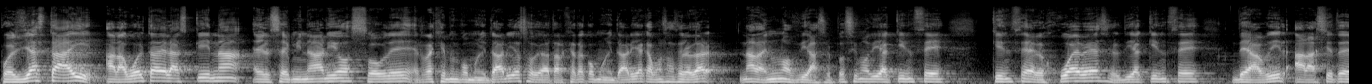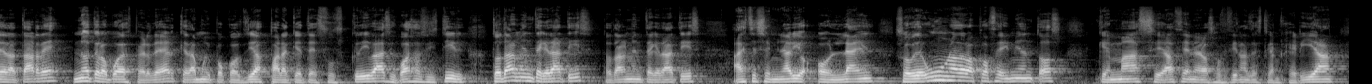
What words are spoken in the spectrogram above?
Pues ya está ahí, a la vuelta de la esquina, el seminario sobre el régimen comunitario, sobre la tarjeta comunitaria que vamos a celebrar, nada, en unos días, el próximo día 15, 15 el jueves, el día 15 de abril a las 7 de la tarde. No te lo puedes perder, quedan muy pocos días para que te suscribas y puedas asistir totalmente gratis, totalmente gratis a este seminario online sobre uno de los procedimientos que más se hacen en las oficinas de extranjería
